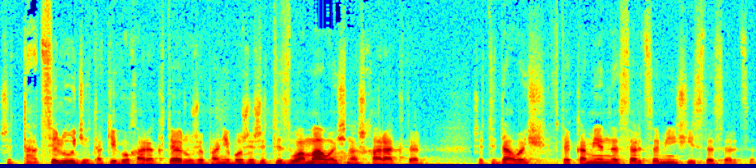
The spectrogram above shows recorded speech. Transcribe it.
Że tacy ludzie takiego charakteru, że Panie Boże, że Ty złamałeś nasz charakter, że Ty dałeś w te kamienne serce mięsiste serce.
